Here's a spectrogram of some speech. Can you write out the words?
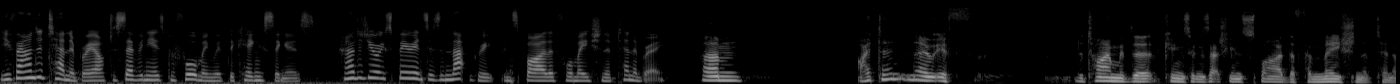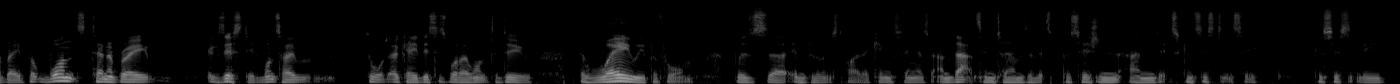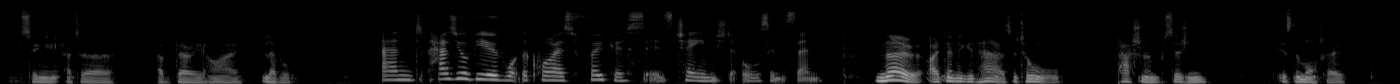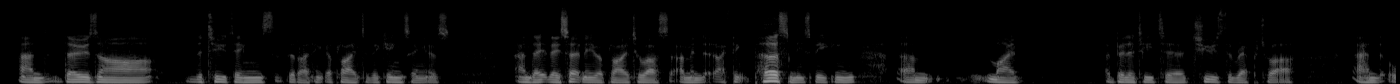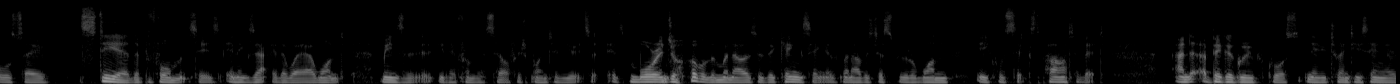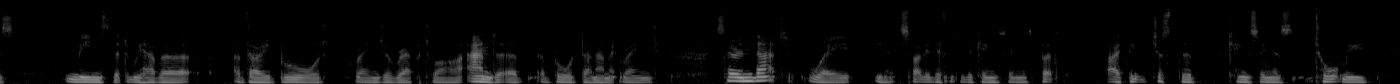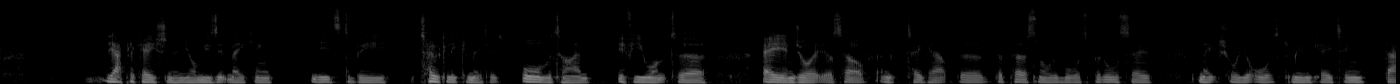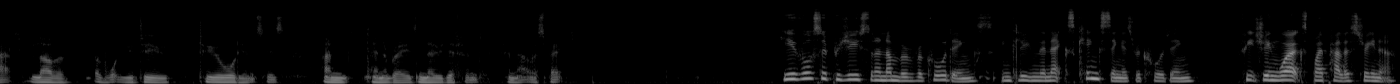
You founded Tenebrae after seven years performing with the King's Singers. How did your experiences in that group inspire the formation of Tenebrae? Um, I don't know if the time with the King's Singers actually inspired the formation of Tenebrae, but once Tenebrae existed, once I thought, okay, this is what I want to do, the way we perform was uh, influenced by the King's Singers, and that's in terms of its precision and its consistency, consistently singing at a, a very high level. And has your view of what the choir's focus is changed at all since then? No, I don't think it has at all. Passion and precision is the motto, and those are the two things that I think apply to the King's Singers, and they, they certainly apply to us. I mean, I think personally speaking, um, my ability to choose the repertoire and also steer the performances in exactly the way I want means that you know from a selfish point of view it's it's more enjoyable than when I was with the King's Singers when I was just sort of one equal sixth part of it and a bigger group of course nearly 20 singers means that we have a a very broad range of repertoire and a, a, broad dynamic range. So in that way, you know, it's slightly different to the King's Singers, but I think just the King's Singers taught me the application in your music making needs to be totally committed all the time if you want to a enjoy it yourself and take out the the personal rewards but also make sure you're always communicating that love of, of what you do to your audiences and Tenebrae is no different in that respect. You've also produced on a number of recordings, including the next King's Singers recording, featuring works by Palestrina.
